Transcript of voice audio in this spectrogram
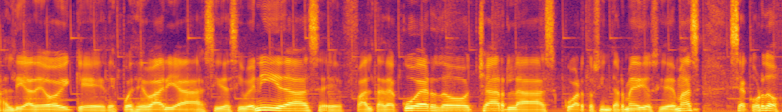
al día de hoy que después de varias idas y venidas, eh, falta de acuerdo, charlas, cuartos intermedios y demás, se acordó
